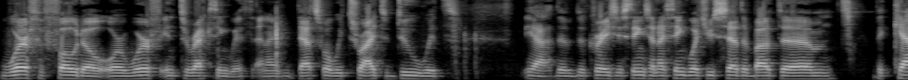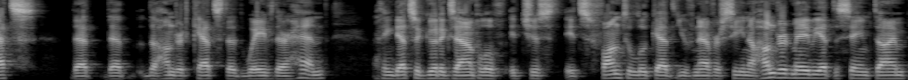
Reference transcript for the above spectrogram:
worth a photo or worth interacting with, and I, that's what we try to do with yeah the the craziest things. And I think what you said about um, the cats that that the hundred cats that wave their hand. I think that's a good example of it. Just it's fun to look at. You've never seen a hundred maybe at the same time.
